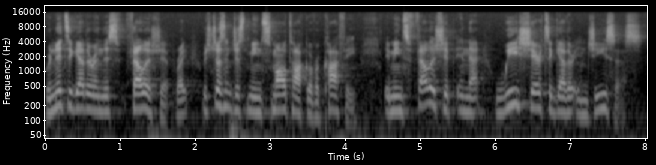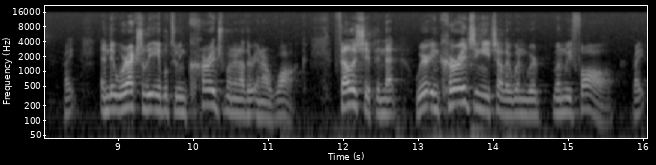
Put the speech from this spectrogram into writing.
We're knit together in this fellowship, right? Which doesn't just mean small talk over coffee. It means fellowship in that we share together in Jesus, right? And that we're actually able to encourage one another in our walk. Fellowship in that we're encouraging each other when, we're, when we fall, right?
